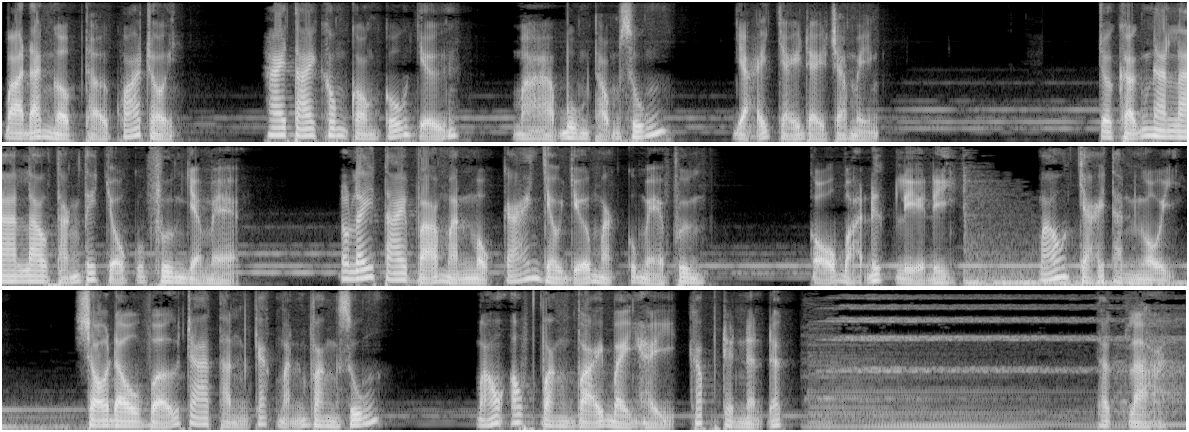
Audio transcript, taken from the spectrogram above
Bà đã ngộp thở quá rồi. Hai tay không còn cố giữ, Mà buông thõng xuống, Giải chạy đầy ra miệng. Rồi khẩn na la lao thẳng tới chỗ của Phương và mẹ. Nó lấy tay vả mạnh một cái vào giữa mặt của mẹ Phương. Cổ bà đứt lìa đi, Máu chảy thành ngồi. Sọ đầu vỡ ra thành các mảnh văng xuống. Máu ốc văng vãi bầy hậy khắp trên nền đất. Thật là,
